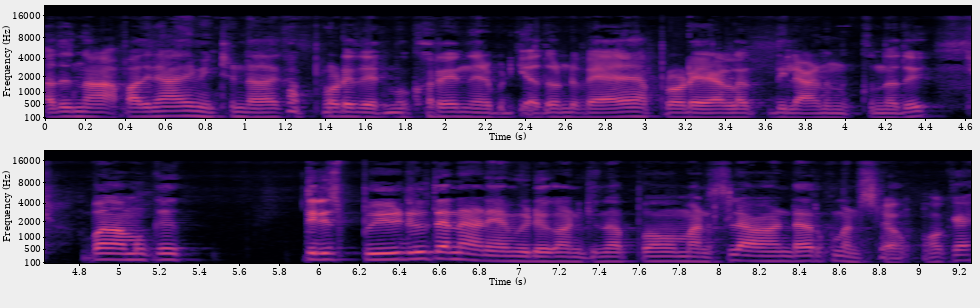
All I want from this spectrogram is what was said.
അത് നാ- പതിനാല് മിനിറ്റ് ഉണ്ട്. അതൊക്കെ അപ്ലോഡ് ചെയ്ത് വരുമ്പോൾ കുറേ നേരം പിടിക്കും. അതുകൊണ്ട് വേറെ അപ്ലോഡ് ചെയ്യാനുള്ള ഇതിലാണ് നിൽക്കുന്നത്. അപ്പോൾ നമുക്ക് ഇത്തിരി സ്പീഡിൽ തന്നെയാണ് ഞാൻ വീഡിയോ കാണിക്കുന്നത്. അപ്പോൾ മനസ്സിലാവേണ്ടവർക്ക് മനസ്സിലാവും. ഓക്കെ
